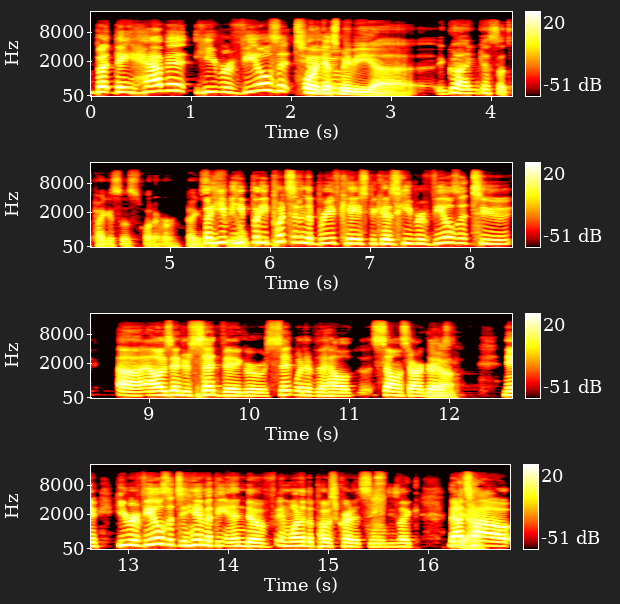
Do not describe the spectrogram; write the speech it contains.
but they have it. He reveals it to. or I guess maybe uh well, I guess that's Pegasus, whatever. Pegasus. But he, he but he puts it in the briefcase because he reveals it to uh, Alexander Sedvig or Sit whatever the hell Stellan Skarsgard's Yeah. name. He reveals it to him at the end of in one of the post credit scenes. He's like, "That's Yeah. how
